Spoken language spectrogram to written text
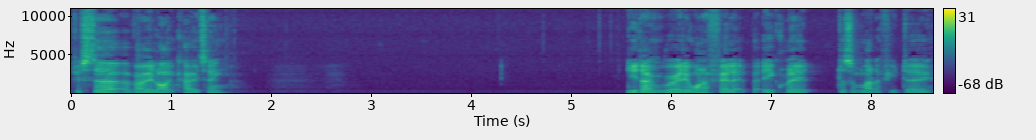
Just a, a very light coating. You don't really want to fill it, but equally it doesn't matter if you do.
